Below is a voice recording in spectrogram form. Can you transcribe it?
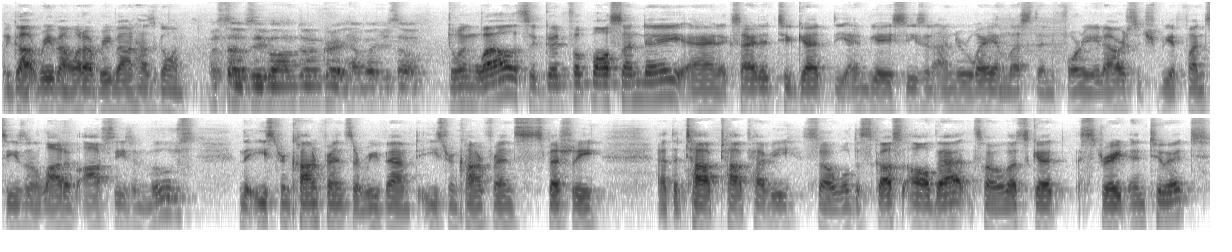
we got Rebound. What up, Rebound? How's it going? What's up, Zebo? I'm doing great. How about yourself? Doing well. It's a good football Sunday and excited to get the NBA season underway in less than 48 hours. It should be a fun season. A lot of off-season moves in the Eastern Conference, a revamped Eastern Conference, especially at the top, top heavy. So we'll discuss all that. So let's get straight into it.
